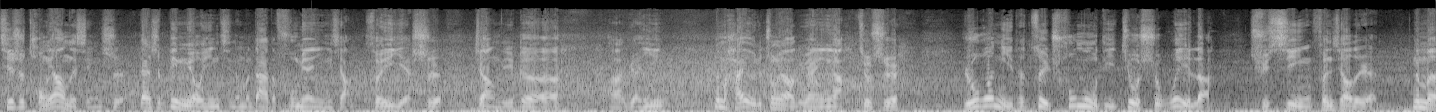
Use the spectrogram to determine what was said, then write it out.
其实同样的形式，但是并没有引起那么大的负面影响，所以也是这样的一个啊原因。那么还有一个重要的原因啊，就是如果你的最初目的就是为了去吸引分销的人，那么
